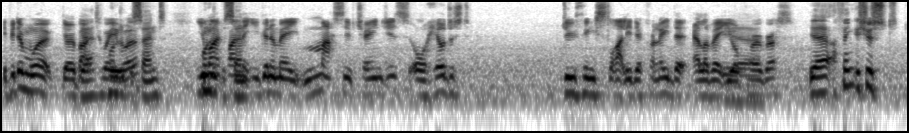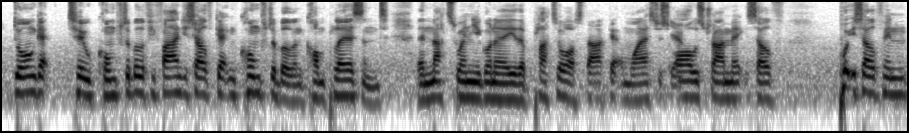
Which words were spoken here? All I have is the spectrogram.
If it didn't work, go back yeah, to where you were. percent. You might find that you're going to make massive changes, or he'll just do things slightly differently that elevate your progress. Yeah, I think it's just don't get too comfortable. If you find yourself getting comfortable and complacent, then that's when you're going to either plateau or start getting worse. Just Yeah. always try and make yourself put yourself in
